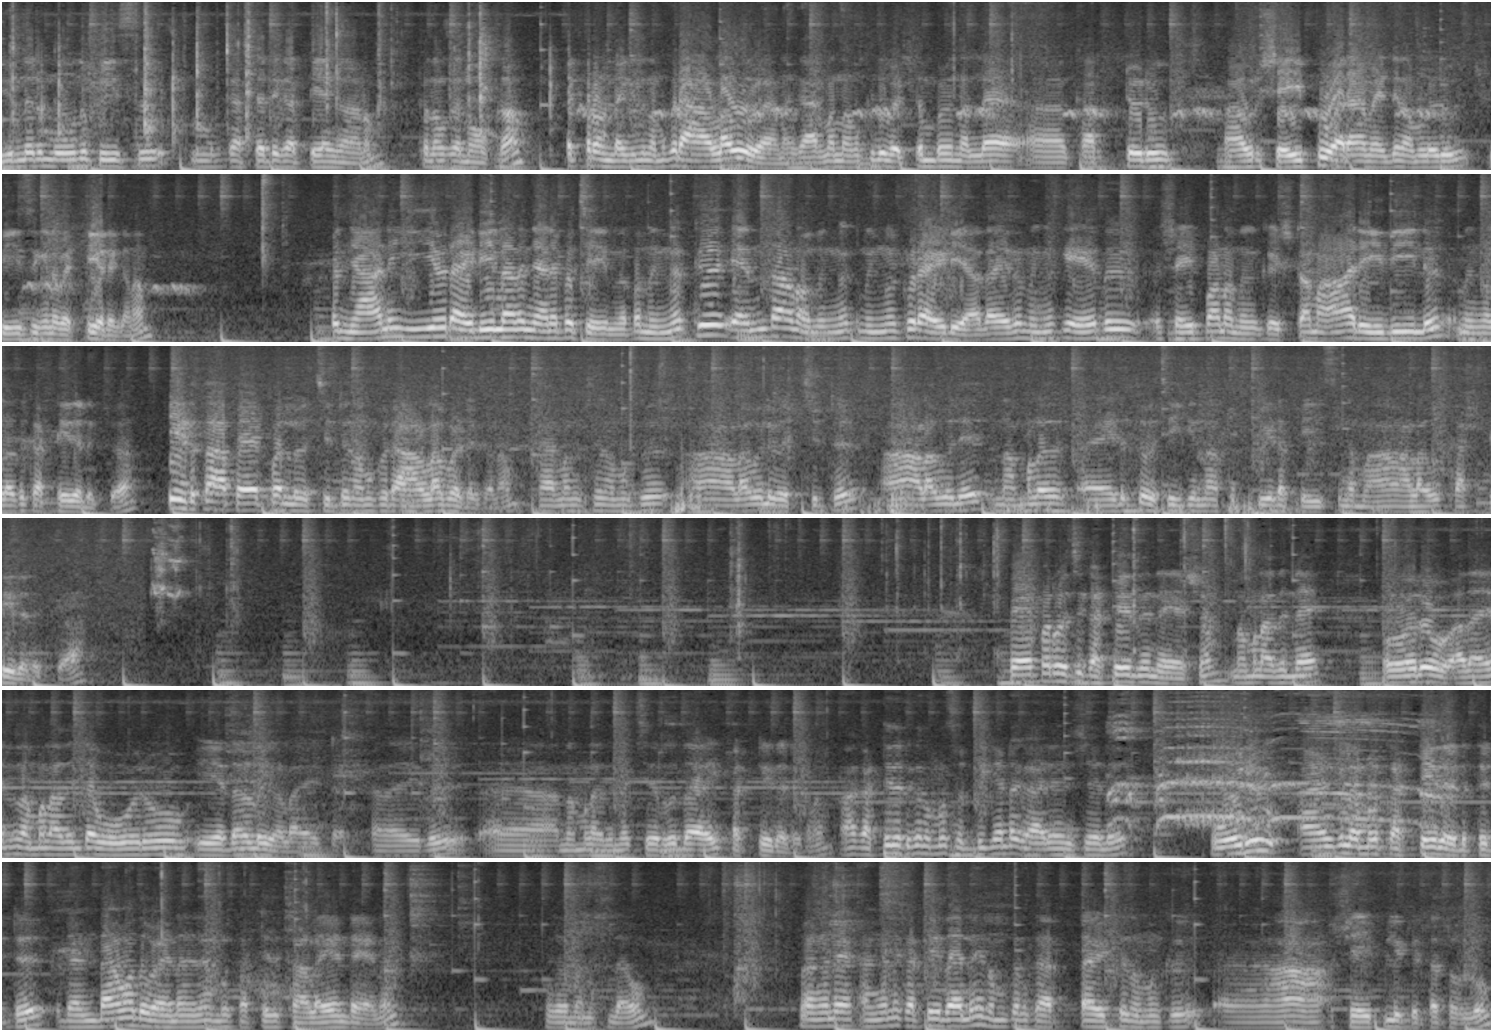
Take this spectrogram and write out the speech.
ഇതിനൊരു മൂന്ന് പീസ് നമുക്ക് കട്ടായിട്ട് കട്ട് ചെയ്യാൻ കാണും. ഇപ്പൊ നമുക്ക് നോക്കാം. എത്ര ഉണ്ടെങ്കിലും നമുക്കൊരു അളവ് വേണം. കാരണം നമുക്കിത് വെട്ടുമ്പോൾ നല്ല കറക്റ്റ് ഒരു ആ ഒരു ഷേപ്പ് വരാൻ വേണ്ടി നമ്മളൊരു പീസ് ഇങ്ങനെ വെട്ടിയെടുക്കണം. ഞാൻ ഈ ഒരു ഐഡിയയിലാണ് ഞാനിപ്പോ ചെയ്യുന്നത്. അപ്പൊ നിങ്ങൾക്ക് എന്താണോ നിങ്ങൾക്ക് നിങ്ങൾക്കൊരു ഐഡിയ അതായത് നിങ്ങൾക്ക് ഏത് ഷേപ്പാണോ നിങ്ങൾക്ക് ഇഷ്ടം ആ രീതിയിൽ നിങ്ങൾ അത് കട്ട് ചെയ്തെടുക്കുക എടുത്ത ആ പേപ്പറിൽ വെച്ചിട്ട് നമുക്കൊരു അളവ് എടുക്കണം. കാരണം വെച്ചാൽ നമുക്ക് ആ അളവിൽ വെച്ചിട്ട് ആ അളവിൽ നമ്മൾ എടുത്തു വെച്ചിരിക്കുന്ന കുപ്പിയുടെ പീസ് ആ അളവ് കട്ട് ചെയ്തെടുക്കുക. പേപ്പർ വെച്ച് കട്ട് ചെയ്തതിന് ശേഷം നമ്മൾ അതിന്റെ ഓരോ അതായത് നമ്മൾ അതിന്റെ ഓരോ ഇതളുകളായിട്ട് അതായത് നമ്മൾ അതിനെ ചെറുതായി കട്ട് ചെയ്തെടുക്കണം. ആ കട്ട് ചെയ്തെടുക്കാൻ നമ്മൾ ശ്രദ്ധിക്കേണ്ട കാര്യം എന്ന് വെച്ചാൽ ഒരു ആംഗിൾ നമ്മൾ കട്ട് ചെയ്തെടുത്തിട്ട് രണ്ടാമത് വേണ്ടതിനെ നമ്മൾ കട്ട് ചെയ്ത് കളയേണ്ടതാണ്. അത് മനസ്സിലാവും? അപ്പം അങ്ങനെ അങ്ങനെ കട്ട് ചെയ്താലേ നമുക്കത് കറക്റ്റായിട്ട് നമുക്ക് ആ ഷേപ്പിൽ കിട്ടത്തുള്ളൂ.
